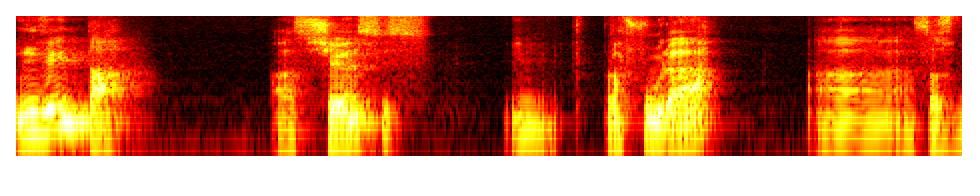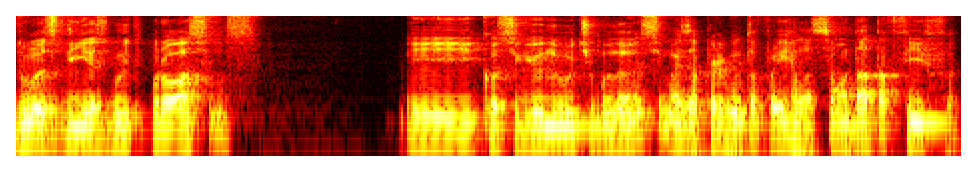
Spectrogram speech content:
inventar as chances para furar a, essas duas linhas muito próximas e conseguiu no último lance, mas a pergunta foi em relação à data FIFA.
